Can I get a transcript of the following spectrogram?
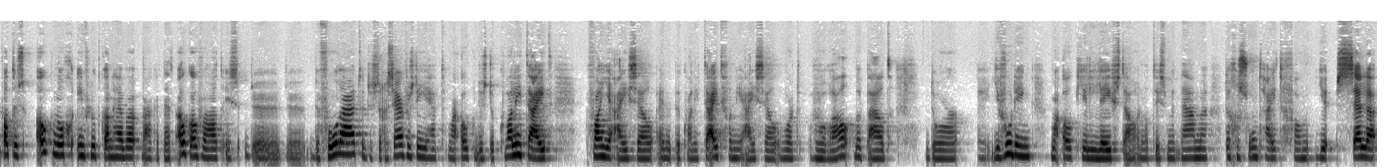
wat dus ook nog invloed kan hebben, waar ik het net ook over had, is de, de, de voorraad, dus de reserves die je hebt, maar ook dus de kwaliteit van je eicel. En de kwaliteit van die eicel wordt vooral bepaald door je voeding, maar ook je leefstijl. En dat is met name de gezondheid van je cellen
